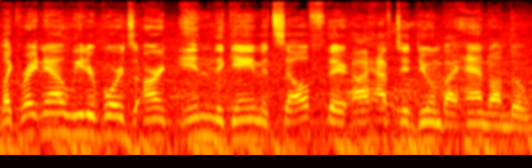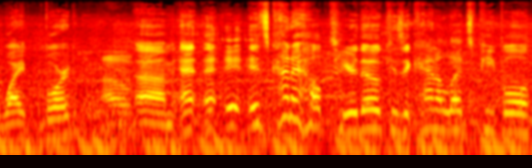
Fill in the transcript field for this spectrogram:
Like right now, leaderboards aren't in the game itself. They're, I have to do them by hand on the whiteboard. Oh. Um, it, it's kind of helped here though, because it kind of lets people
